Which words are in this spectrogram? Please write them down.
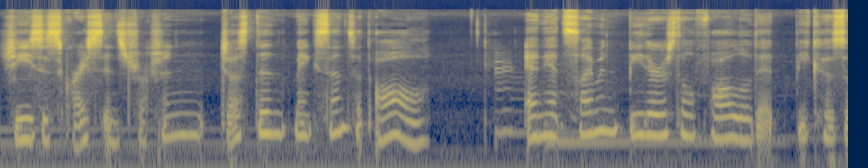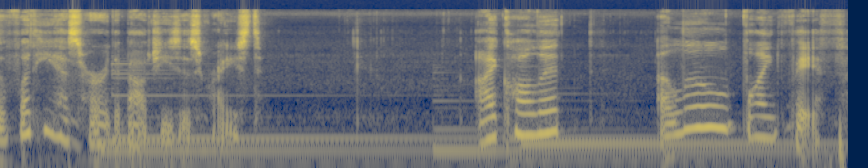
Jesus Christ's instruction just didn't make sense at all. And yet Simon Peter still followed it because of what he has heard about Jesus Christ. I call it a little blind faith.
